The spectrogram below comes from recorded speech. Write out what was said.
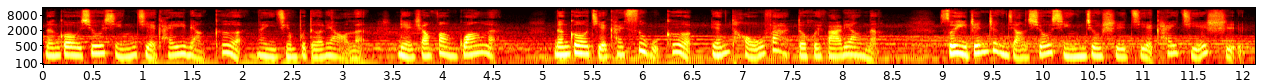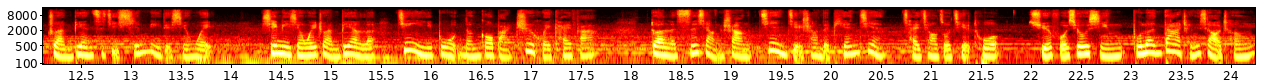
能够修行解开一两个，那已经不得了了，脸上放光了；能够解开四五个，连头发都会发亮呢。所以真正讲修行，就是解开结使，转变自己心理的行为，心理行为转变了，进一步能够把智慧开发。断了思想上、见解上的偏见，才叫做解脱。学佛修行，不论大成小成，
